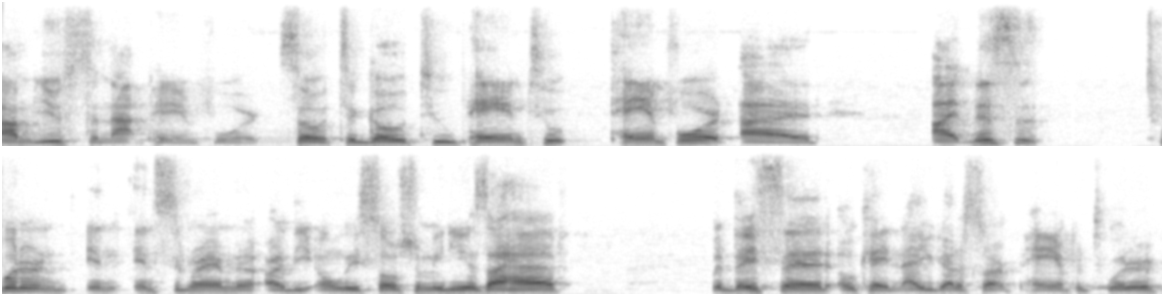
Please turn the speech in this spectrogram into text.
I'm used to not paying for it. So to go to paying to paying for it, I, I this is Twitter and, and Instagram are the only social medias I have. But they said, okay, now you got to start paying for Twitter,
